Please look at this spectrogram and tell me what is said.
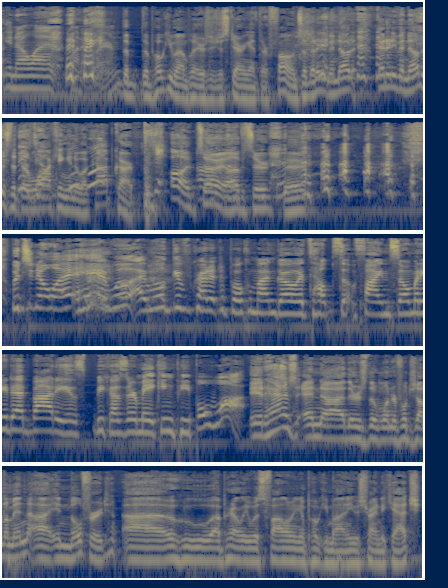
you know what? Whatever. The, the Pokemon players are just staring at their phone, so they don't even notice. They don't even notice that they're They don't. walking into a cop car. Oh, I'm sorry, oh. officer. But you know what? Hey, I will I will give credit to Pokemon Go. It's helped so, find so many dead bodies because they're making people walk. It has, and uh, there's the wonderful gentleman uh, in Milford uh, who apparently was following a Pokemon he was trying to catch.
